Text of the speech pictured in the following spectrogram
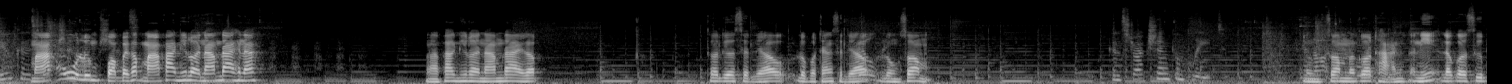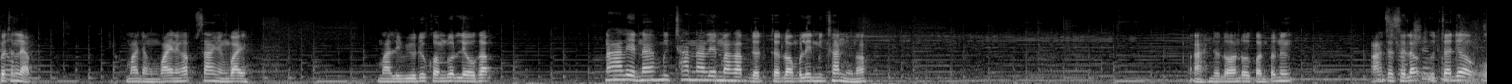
New หมา construction โอ้ลืมบอกไปครับหมาภาคนี้ลอยน้ำได้นะหมาภาคนี้ลอยน้ำได้ครับถ้าเรือเสร็จแล้วโรบอทแทงเสร็จแล้วลงซ่อม Construction complete. ลง Cannot ซ่อมแล้วก็ deploy ฐานอันนี้แล้วก็ซื้อแบตเทิลแลบ มาอย่างไวนะครับ สร้างอย่างไว มารีวิวด้วยความรวดเร็วครับ น่าเล่นนะ มิชชั่นน่าเล่นมากครับ เดี๋ยวจะลองไปเล่นมิชชั่นอยู่เนาะ อะเดี๋ยวรอโดนก่อนแป๊บนึง อะจะเสร็จแล้วอึดใจเดียวโอ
